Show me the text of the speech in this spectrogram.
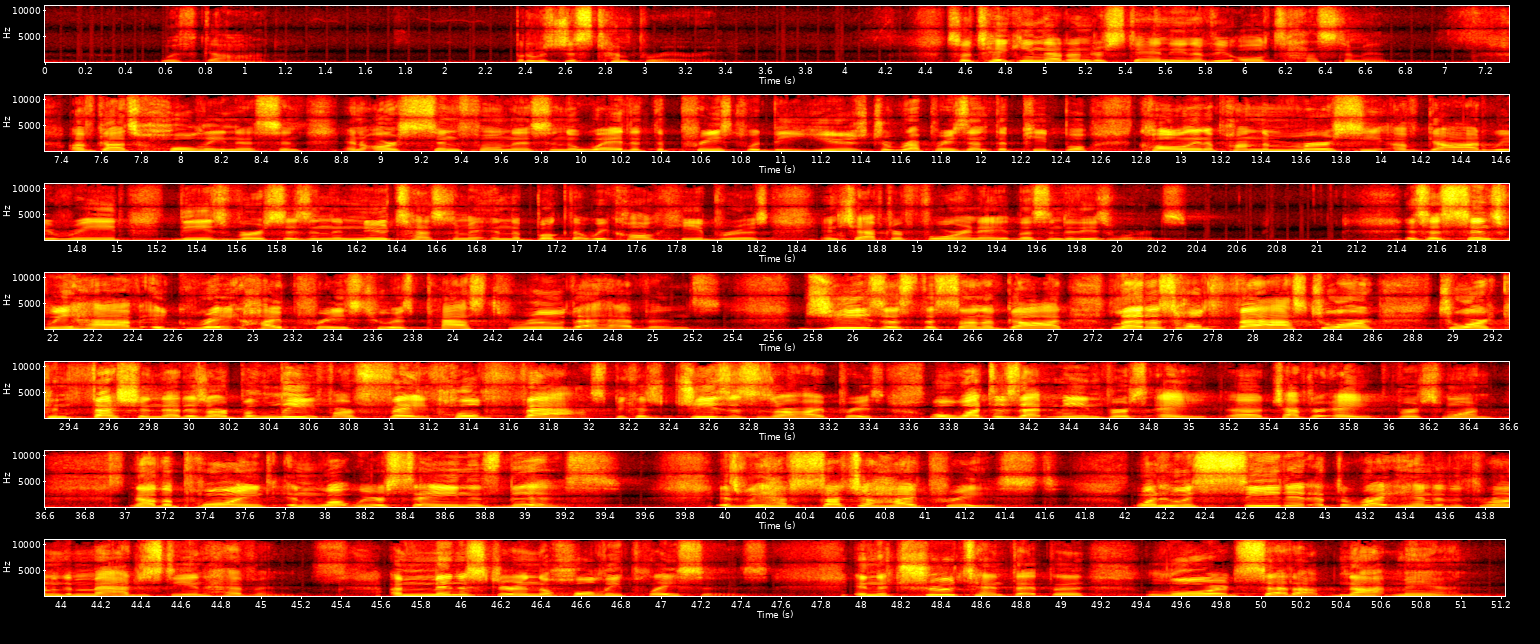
with God. But it was just temporary. So, taking that understanding of the Old Testament, of God's holiness and, and our sinfulness and the way that the priest would be used to represent the people, calling upon the mercy of God. We read these verses in the New Testament in the book that we call Hebrews in chapter 4 and 8. Listen to these words. It says, Since we have a great high priest who has passed through the heavens, Jesus, the Son of God, let us hold fast to our, to our confession. That is our belief, our faith. Hold fast because Jesus is our high priest. Well, what does that mean? Verse 8, uh, chapter 8, verse 1. Now, the point in what we are saying is this is we have such a high priest, one who is seated at the right hand of the throne of the majesty in heaven, a minister in the holy places, in the true tent that the Lord set up, not man.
